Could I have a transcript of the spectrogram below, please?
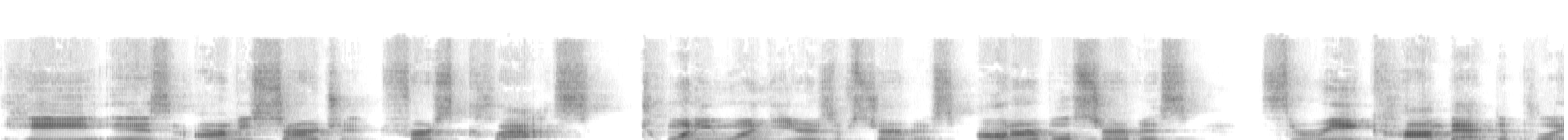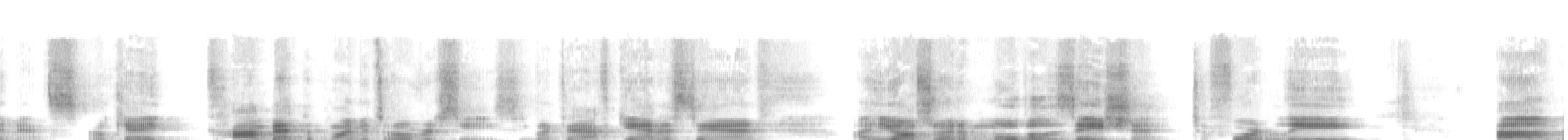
he is an Army sergeant, first class, 21 years of service, honorable service, three combat deployments. Okay, combat deployments overseas. He went to Afghanistan. Uh, he also had a mobilization to Fort Lee. Um,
